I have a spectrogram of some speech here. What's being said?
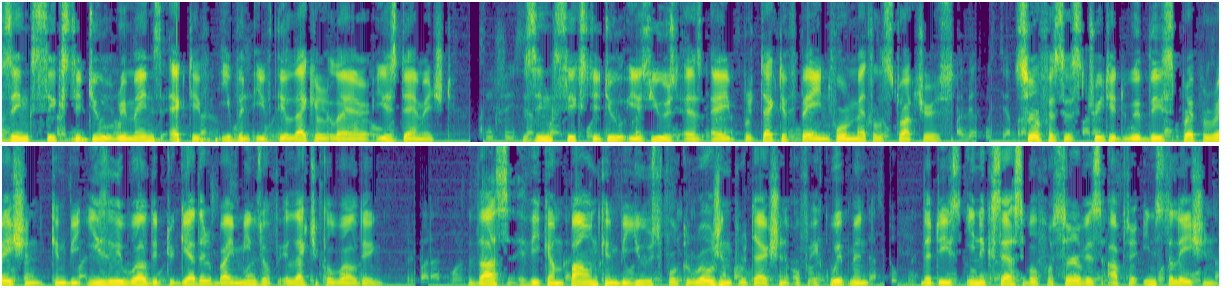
Zink 62 remains active even if the lacquer layer is damaged. Zink 62 is used as a protective paint for metal structures. Surfaces treated with this preparation can be easily welded together by means of electrical welding. Thus, the compound can be used for corrosion protection of equipment that is inaccessible for service after installation.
